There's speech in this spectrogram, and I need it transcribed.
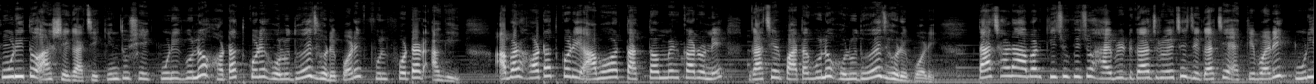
কুঁড়ি তো আসে গাছে, কিন্তু সেই কুঁড়িগুলো হঠাৎ করে হলুদ হয়ে ঝরে পড়ে ফুল ফোটার আগেই। আবার হঠাৎ করে আবহাওয়ার তারতম্যের কারণে গাছের পাতাগুলো হলুদ হয়ে ঝরে পড়ে। তাছাড়া আবার কিছু কিছু হাইব্রিড গাছ রয়েছে যে গাছে একেবারেই কুঁড়ি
